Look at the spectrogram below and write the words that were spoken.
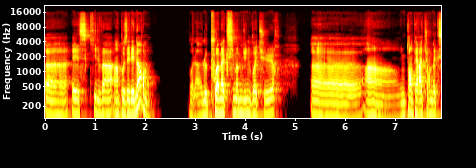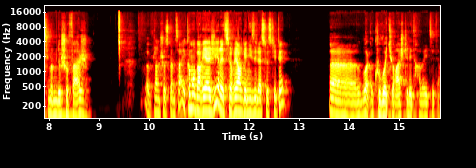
Est-ce qu'il va imposer des normes? Voilà, le poids maximum d'une voiture, un, une température maximum de chauffage, plein de choses comme ça. Et comment va réagir et se réorganiser la société? Voilà, covoiturage, télétravail, etc.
